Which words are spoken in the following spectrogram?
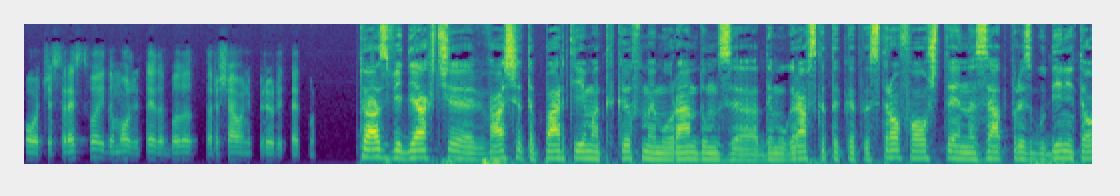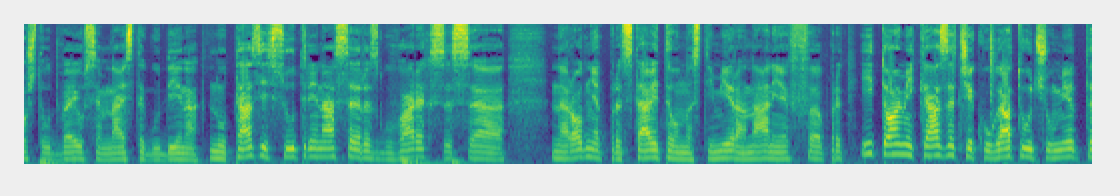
повече средства и да може те да бъдат решавани приоритетно. То аз видях, че вашата партия има такъв меморандум за демографската катастрофа още назад през годините, още от 2018 година. Но тази сутрин аз разговарях с а, народният представител на Стимир Ананиев а, пред... и той ми каза, че когато очумят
